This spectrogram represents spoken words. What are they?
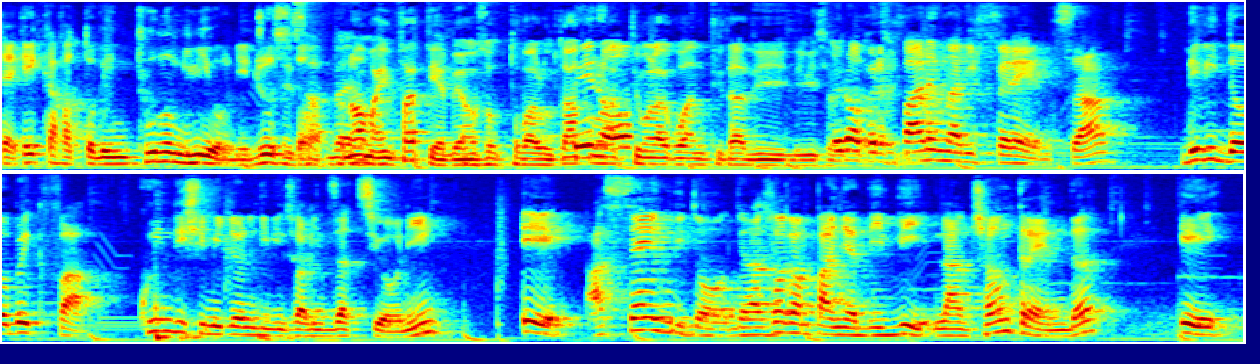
cioè Checca ha fatto 21 milioni giusto? Esatto, no, ma infatti abbiamo sottovalutato Però- un attimo la quantità di, di visualizzazioni. Però per fare una differenza, David Dobrik fa 15 milioni di visualizzazioni e a seguito della sua campagna DV lancia un trend e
